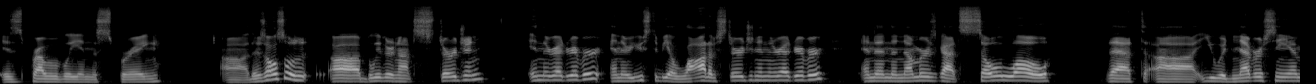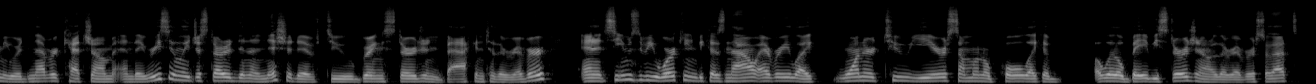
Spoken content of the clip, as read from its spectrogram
Is probably in the spring. Uh, there's also, uh, believe it or not, sturgeon in the Red River, and there used to be a lot of sturgeon in the Red River, and then the numbers got so low that uh, you would never see them, you would never catch them, and they recently just started an initiative to bring sturgeon back into the river, and it seems to be working because now every like one or two years, someone will pull like a a little baby sturgeon out of the river. So that's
